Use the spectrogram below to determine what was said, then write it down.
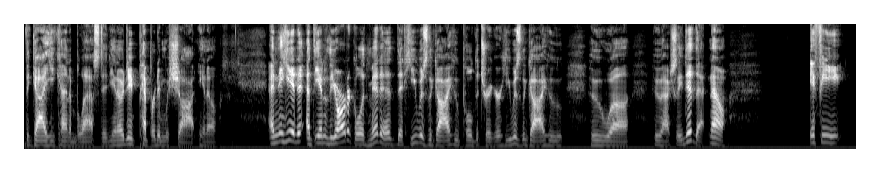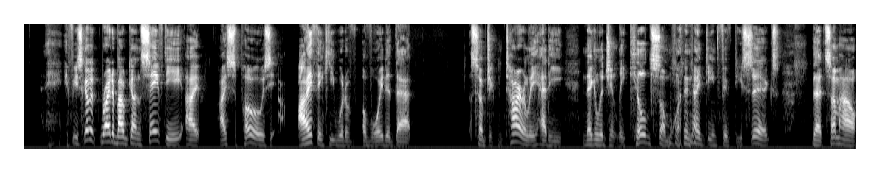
the guy he kind of blasted you know they peppered him with shot you know and he had, at the end of the article, admitted that he was the guy who pulled the trigger. He was the guy who who uh, who actually did that. Now, if he if he's going to write about gun safety, I I suppose I think he would have avoided that subject entirely had he negligently killed someone in 1956 that somehow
